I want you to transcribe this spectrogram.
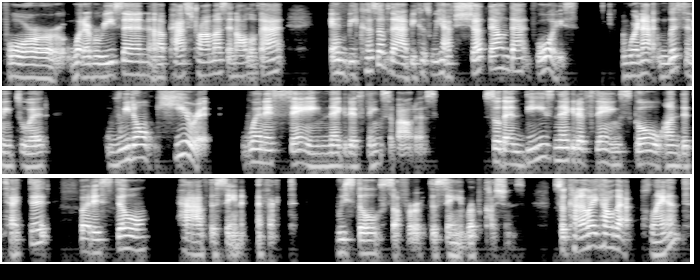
for whatever reason, uh, past traumas and all of that. And because of that, because we have shut down that voice and we're not listening to it, we don't hear it when it's saying negative things about us. So then these negative things go undetected, but it still have the same effect. We still suffer the same repercussions. So kind of like how that plant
